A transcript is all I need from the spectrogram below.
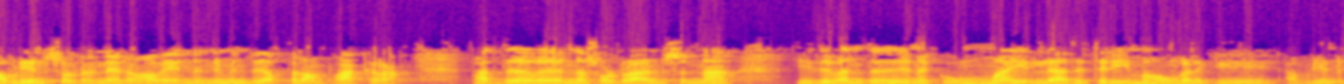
அப்படின்னு சொல்கிற நேரம் அவள் என்னை நிமிந்து அப்பதான் பார்க்குறான் பார்த்து அவ என்ன சொல்கிறான்னு சொன்னால் இது வந்து எனக்கு உண்மை இல்லை அது தெரியுமா உங்களுக்கு? அப்படின்னு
